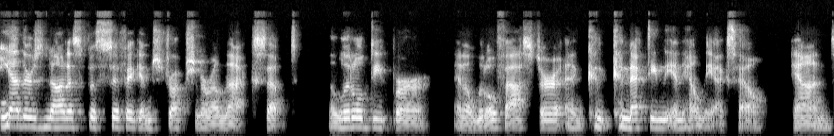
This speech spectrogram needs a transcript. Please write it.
yeah there's not a specific instruction around that except a little deeper and a little faster and con- connecting the inhale and the exhale and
